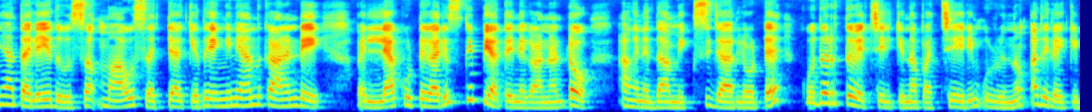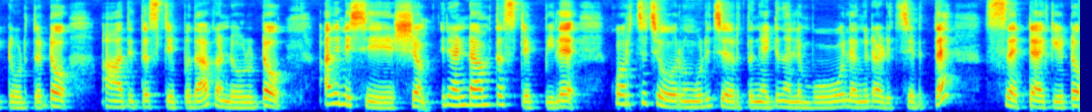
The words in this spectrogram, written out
ഞാൻ തലേ ദിവസം മാവ് സെറ്റാക്കിയത് എങ്ങനെയാണെന്ന് കാണണ്ടേ? അപ്പം എല്ലാ കൂട്ടുകാരും സ്കിപ്പ് ചെയ്യാത്ത തന്നെ കാണണം കേട്ടോ അങ്ങനെ ഇതാ മിക്സി ജാറിലോട്ട് കുതിർത്ത് വെച്ചിരിക്കുന്ന പച്ചരിയും ഉഴുന്നും അതിലേക്ക് ഇട്ട് കൊടുത്തിട്ടോ ആദ്യത്തെ സ്റ്റെപ്പ് ഇതാ കണ്ടോളൂ കേട്ടോ അതിന് ശേഷം രണ്ടാമത്തെ സ്റ്റെപ്പിൽ കുറച്ച് ചോറും കൂടി ചേർത്തും കയറ്റി നല്ലപോലെ അങ്ങോട്ട് അടിച്ചെടുത്ത് സെറ്റാക്കി കേട്ടോ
